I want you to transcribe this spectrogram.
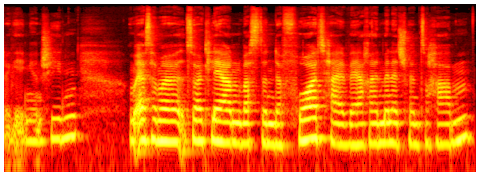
dagegen entschieden, um erst einmal zu erklären, was denn der Vorteil wäre, ein Management zu haben.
